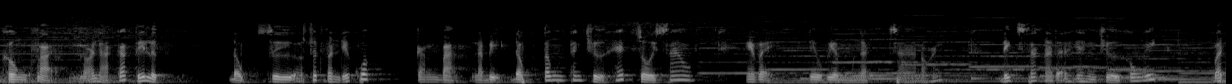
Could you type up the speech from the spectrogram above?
Không phải nói là các thế lực độc sư ở xuất vân đế quốc căn bản là bị độc tông thanh trừ hết rồi sao? Nghe vậy, tiêu viêm ngẩn ra nói, đích xác là đã thanh trừ không ít, bất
